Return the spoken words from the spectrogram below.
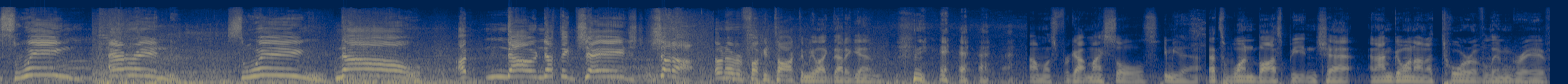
swing! Eren! Swing! No! Uh, no, nothing changed! Shut up! Don't ever fucking talk to me like that again. I almost forgot my souls. Give me that. That's one boss beat in chat, and I'm going on a tour of Limgrave.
